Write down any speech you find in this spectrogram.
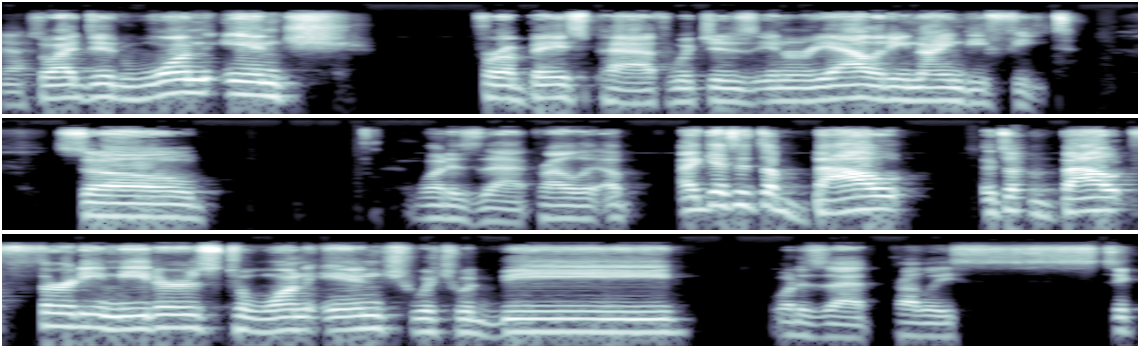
Yeah. So I did one inch for a base path, which is in reality 90 feet. So what is that? Probably a, I guess it's about it's about 30 meters to one inch, which would be what is that? Probably six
